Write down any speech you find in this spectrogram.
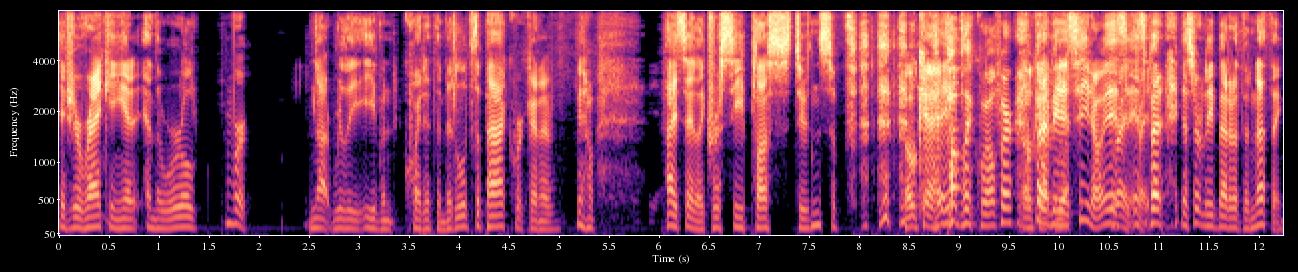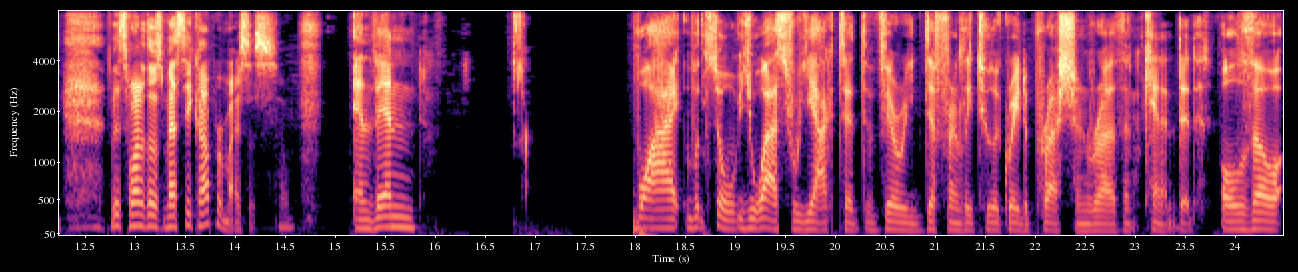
if you're ranking it in the world, we're not really even quite at the middle of the pack. We're kind of, you know, I'd say like for C plus students of okay. public welfare. Okay. But I mean, yeah. it's you know, it's right, it's, right. Better, it's certainly better than nothing. It's one of those messy compromises. And then why? So U.S. reacted very differently to the Great Depression rather than Canada did. It. Although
